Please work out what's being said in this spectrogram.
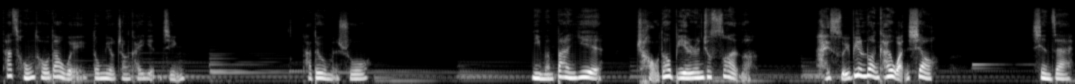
她从头到尾都没有张开眼睛。她对我们说：“你们半夜吵到别人就算了，还随便乱开玩笑。现在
